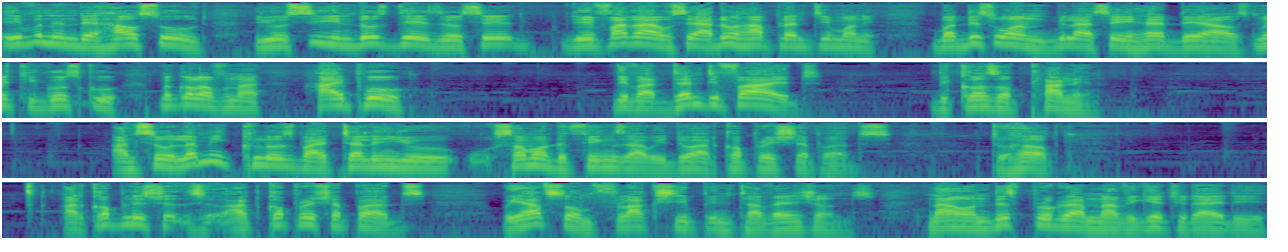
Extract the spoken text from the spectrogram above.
Even in the household, you'll see in those days they'll say the father will say, I don't have plenty money. But this one be like saying head day house, make you go school, make all of them hypo. They've identified because of planning. And so let me close by telling you some of the things that we do at Corporate Shepherds to help. At Corporate, at Corporate Shepherds, we have some flagship interventions. Now, on this program, Navigate with ID,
